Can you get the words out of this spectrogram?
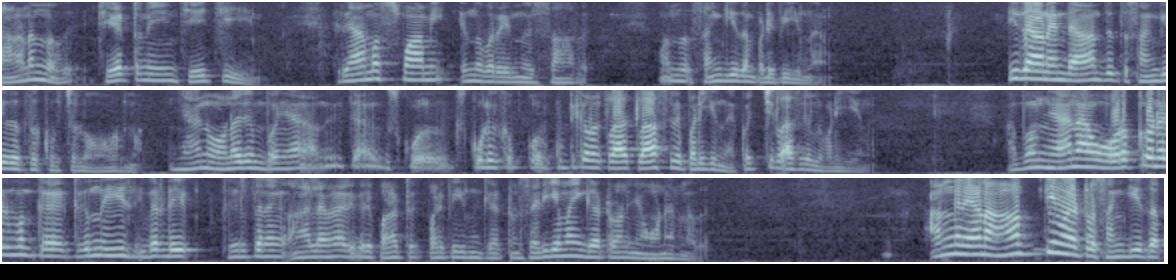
കാണുന്നത് ചേട്ടനെയും ചേച്ചിയെയും രാമസ്വാമി എന്ന് പറയുന്ന ഒരു സാറ് വന്ന് സംഗീതം പഠിപ്പിക്കുന്നതാണ്. ഇതാണ് എന്റെ ആദ്യത്തെ സംഗീതത്തെക്കുറിച്ചുള്ള ഓർമ്മ. ഞാൻ ഉണരുമ്പോൾ ഞാൻ സ്കൂൾ സ്കൂളിൽ കുട്ടികളെ ക്ലാ ക്ലാസ്സിൽ പഠിക്കുന്നത് കൊച്ചു ക്ലാസ്സുകളിൽ പഠിക്കുന്നത് അപ്പം ഞാൻ ആ ഉറക്കം ഉണരുമ്പോൾ കേൾക്കുന്ന ഈ ഇവരുടെ കീർത്തന ആലാപന ഇവർ പാട്ട് പഠിപ്പിക്കുന്നത് കേട്ടോണ്ട് ശരിയമായും കേട്ടോണ്ട് ഞാൻ ഉണരുന്നത്. അങ്ങനെയാണ് ആദ്യമായിട്ടുള്ള സംഗീതം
